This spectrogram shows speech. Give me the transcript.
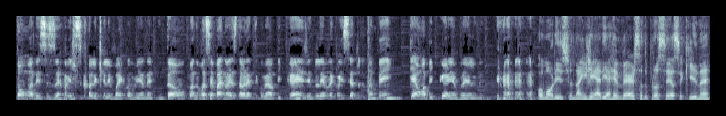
toma a decisão, ele escolhe o que ele vai comer, né? Então, quando você vai no restaurante comer uma picanha, gente, lembra que o inseto também quer uma picanha para ele, né? Ô Maurício, na engenharia reversa do processo aqui, né?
